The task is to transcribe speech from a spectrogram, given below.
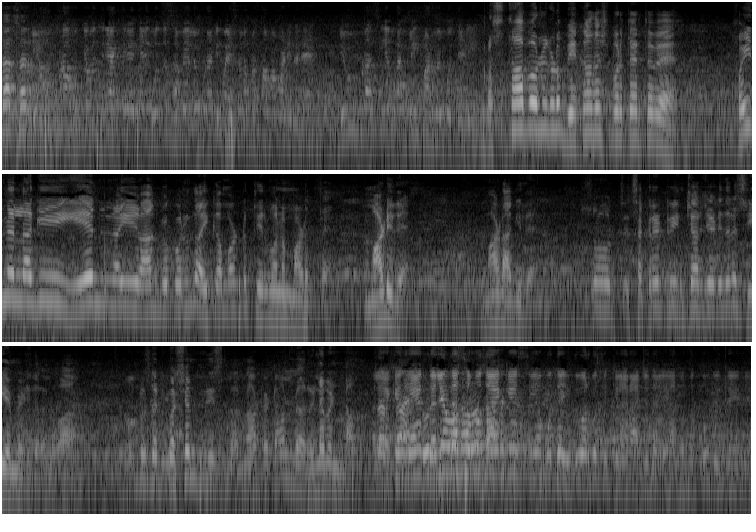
sir sir. ನೀವು ಕೂಡ ಮುಖ್ಯಮಂತ್ರಿ ಆಗ್ತೀರಿ ಅಂತ ಹೇಳಿ ಒಂದು ಸಭೆಯಲ್ಲೂ ಕೂಡ ನಿಮ್ಮ ಹೆಸರು ಪ್ರಸ್ತಾಪ ಮಾಡಿದ್ದಾರೆ. ನೀವು ಕೂಡ ಸಿಎಂ ಮಾಡಬೇಕು ಅಂತ ಹೇಳಿ. ಪ್ರಸ್ತಾವನೆಗಳು ಬೇಕಾದಷ್ಟು ಬರ್ತಾ ಇರ್ತವೆ. ಫೈನಲ್ ಆಗಿ ಏನು ಆಗಬೇಕು ಅನ್ನೋದು ಹೈಕಮಾಂಡ್ ತೀರ್ಮಾನ ಮಾಡುತ್ತೆ ಮಾಡಿದೆ ಮಾಡಾಗಿದೆ. ಸೊ ಸೆಕ್ರೆಟರಿ ಇನ್ಚಾರ್ಜ್ ಹೇಳಿದರೆ ಸಿ ಎಂ ಹೇಳಿದಾರಲ್ವಾ? That question is not at all relevant ನಾವು ಯಾಕೆಂದ್ರೆ ದಲಿತ ಸಮುದಾಯಕ್ಕೆ ಸಿಎಂ ಹುದ್ದೆ ಇದುವರೆಗೂ ಸಿಕ್ಕಿಲ್ಲ ರಾಜ್ಯದಲ್ಲಿ ಅದೊಂದು ಕೂಗು ಇದ್ದೇ ಇದೆ.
